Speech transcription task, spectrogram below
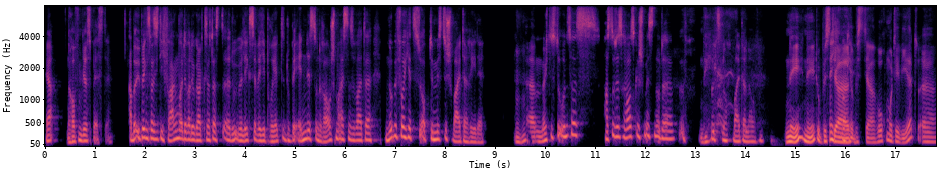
Ja. Dann hoffen wir das Beste. Aber übrigens, was ich dich fragen wollte, weil du gerade gesagt hast, äh, du überlegst ja, welche Projekte du beendest und rausschmeißt und so weiter. Nur bevor ich jetzt zu optimistisch weiterrede, Mhm. ähm, möchtest du uns das, hast du das rausgeschmissen oder Nee. wird es noch weiterlaufen? nee, nee, du bist Nicht? ja, Okay. du bist ja hochmotiviert. Äh,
